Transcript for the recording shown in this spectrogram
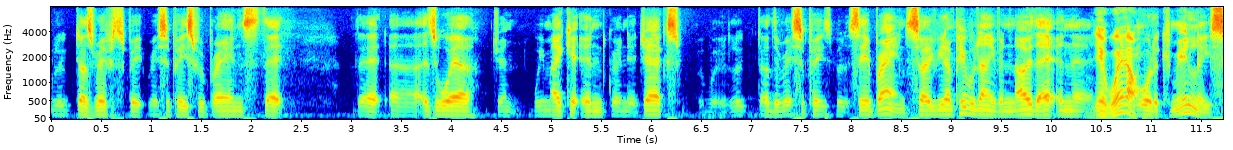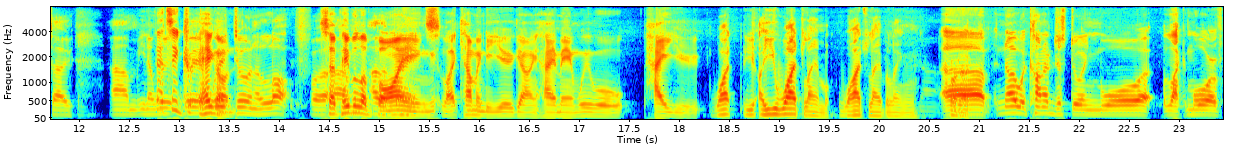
Luke does recipe, recipes for brands that that uh, is all our gin. We make it in Grandad Jack's. Luke does the recipes, but it's their brand. So you know people don't even know that in the Yeah, wow. broader community. So um, you know That's we're, incre- we're, hang we're on. doing a lot for. So people um, are buying, brands. like coming to you, going, "Hey, man, we will pay you." What are you white label white labeling? Uh, no, we're kind of just doing more like more of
